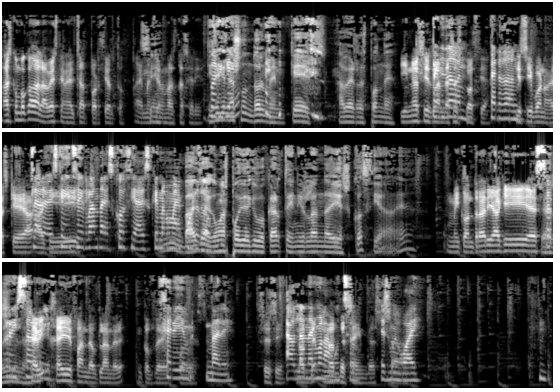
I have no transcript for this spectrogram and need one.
convo- has convocado a la bestia en el chat, por cierto, ahí Sí. mencionando esta serie. Dice ¿Por que no es un dolmen. ¿Qué es? A ver, responde. Y no es Irlanda, es Escocia. perdón. Sí, sí, bueno, es que Claro, aquí... es que dice Irlanda, Escocia, es que no me Mm, acuerdo. Vaya, ¿cómo has podido equivocarte en Irlanda y Escocia? ¿eh? Mi contraria aquí es Sorry, heavy, sorry. heavy fan de Outlander, ¿eh? Entonces, Heavy- pues, Vale. sí, sí. Outlander Not mola not mucho. best, es muy guay.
